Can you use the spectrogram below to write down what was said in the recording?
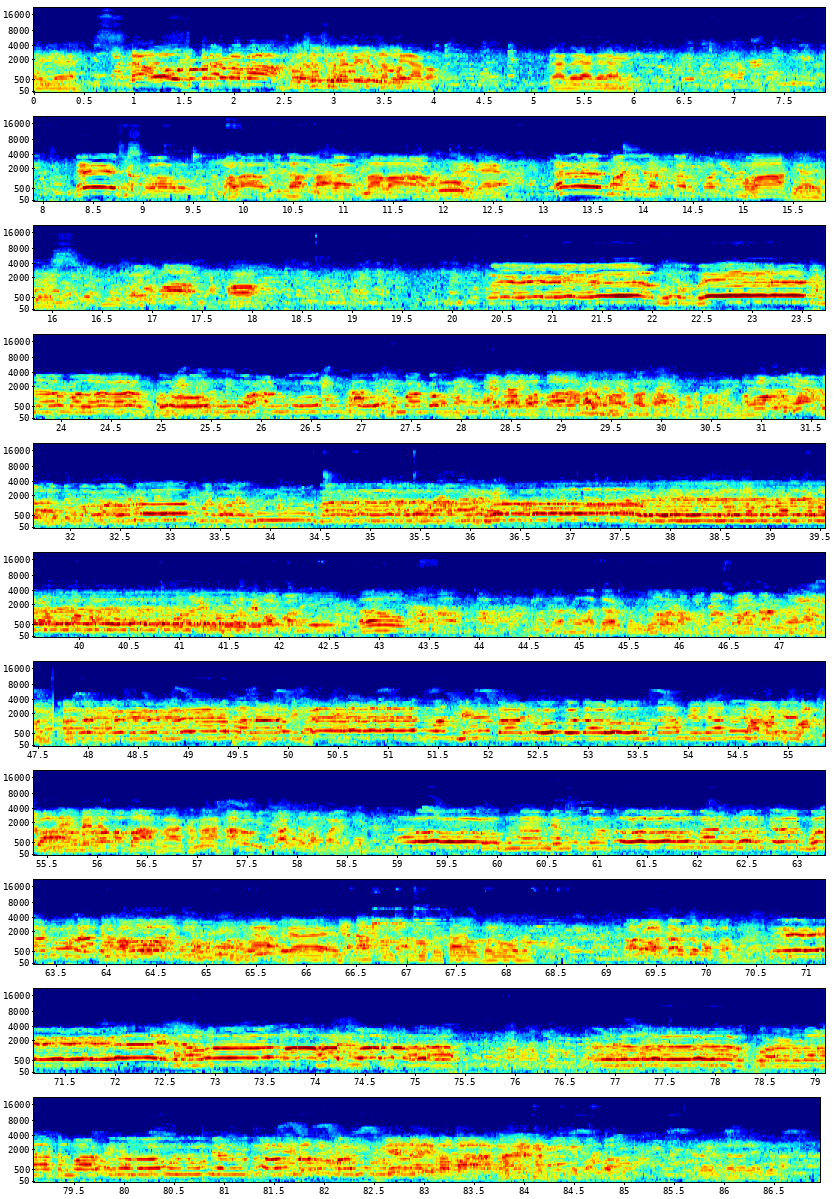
તારી જય લે હલો ઓછો કરજો બાપા. શાંતિ રાખો રાગ રાગ રાગ ખમા બાપા મા મા તારી જય ખમા જય. જય બાપા અમારું તો માવતર સુધી છે બાપા. ધરનો આધાર તું છું બાપા તારો વિશ્વાસ છે બાપા. ખમા ખમા. વિશ્વાસ છે બાપા એ તો જય તું તો તારો ભલો હતો. તારો આધાર છે બાપા. જરૂર જરૂર રહેજો બાપા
